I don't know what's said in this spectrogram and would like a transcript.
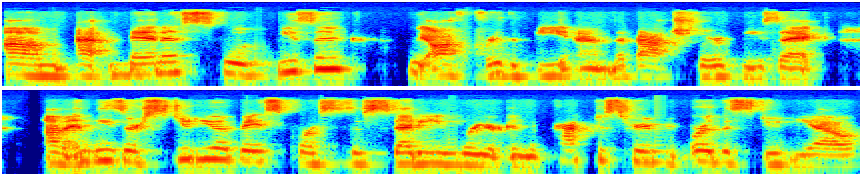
Um, at Mannes School of Music, we offer the BM, the Bachelor of Music. Um, and these are studio-based courses of study where you're in the practice room or the studio.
